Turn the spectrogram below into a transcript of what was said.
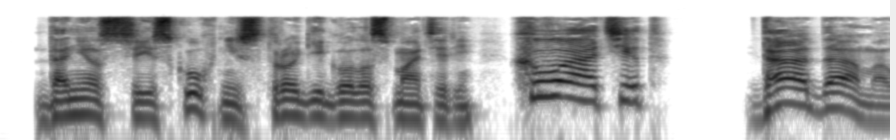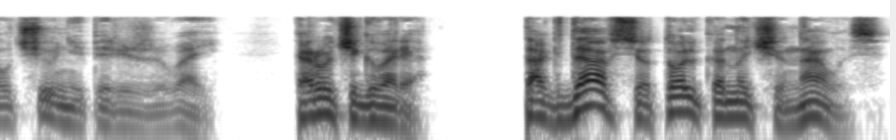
— донесся из кухни строгий голос матери. «Хватит!» «Да-да, молчу, не переживай. Короче говоря, тогда все только начиналось,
